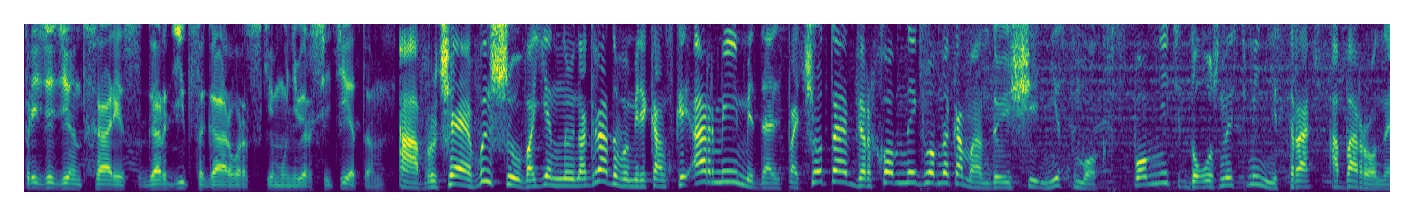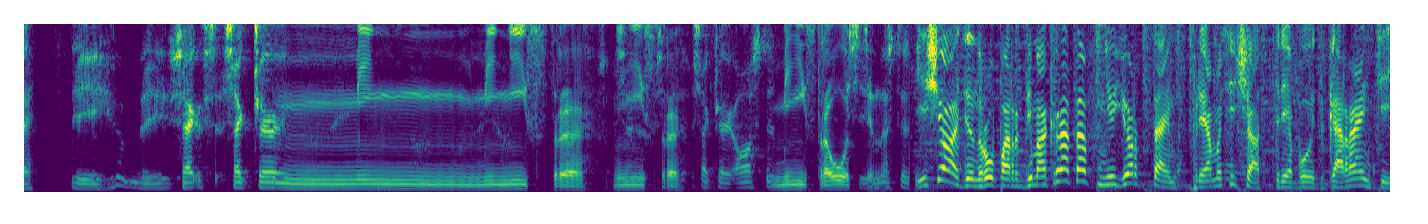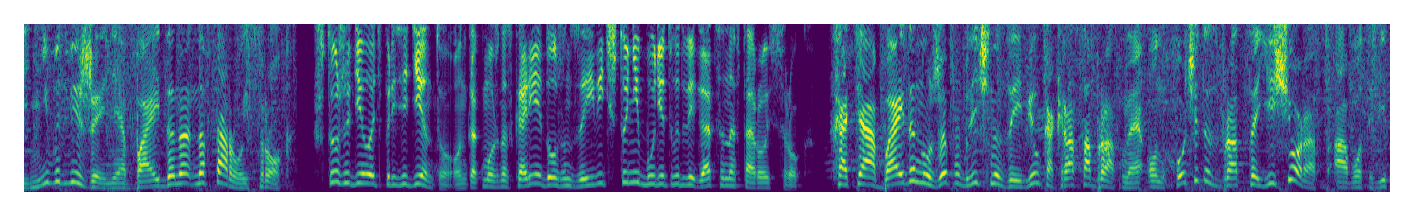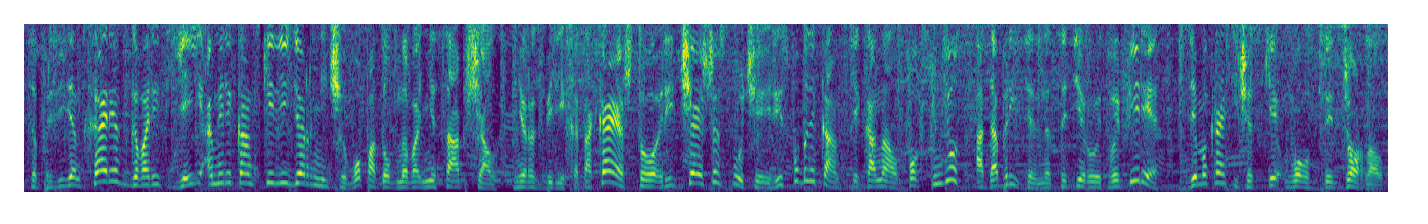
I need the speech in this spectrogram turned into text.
Президент Харрис гордится Гарвардским университетом. А вручая высшую военную награду в американской армии, медаль почета, верховный главнокомандующий не смог вспомнить должность министра обороны. Ми- министра, министра, министра Остина. Еще один рупор демократов «Нью-Йорк Таймс» прямо сейчас требует гарантий невыдвижения Байдена на второй срок. Что же делать президенту? Он как можно скорее должен заявить, что не будет выдвигаться на второй срок. Хотя Байден уже публично заявил как раз обратное. Он хочет избраться еще раз, а вот вице-президент Харрис говорит, ей американский лидер ничего подобного не сообщал. Неразбериха такая, что редчайший случай республиканский канал Fox News одобрительно цитирует в эфире демократический Wall Street Journal.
